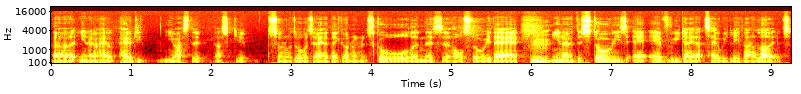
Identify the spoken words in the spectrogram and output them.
uh, you know how how did you ask the ask your son or daughter how they got on at school, and there's a whole story there. Mm. You know, the stories every day. That's how we live our lives.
